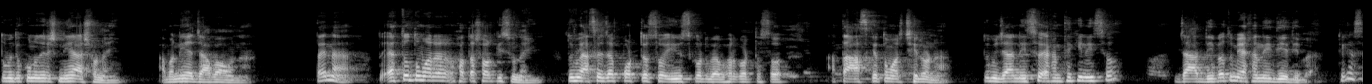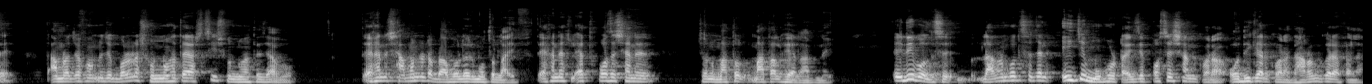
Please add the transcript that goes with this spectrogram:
তুমি তো কোনো জিনিস নিয়ে আসো নাই, আবার নিয়ে যাবাও না, তাই না? তো এত তোমার হতাশ হওয়ার কিছু নাই। তুমি আজকে যা পড়তেছো ইউজ করতে ব্যবহার করতেছো, তা আজকে তোমার ছিল না। তুমি যা নিছো, এখান থেকে নিছো, যা দিবা তুমি এখানেই দিয়ে দিবা, ঠিক আছে? আমরা যখন যে বলো না, শূন্য হাতে আসছি, শূন্য হাতে যাব। তো এখানে সামান্যটা বাবলের মতো লাইফ তো এখানে আসলে এত পজিশনের জন্য মাতল মাতাল হয়ে লাভ নেই। এটাই বলতেছে, লালন বলতেছে যে এই যে মোহটা এই যে পসেশন করা, অধিকার করা, ধারণ করে ফেলা,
